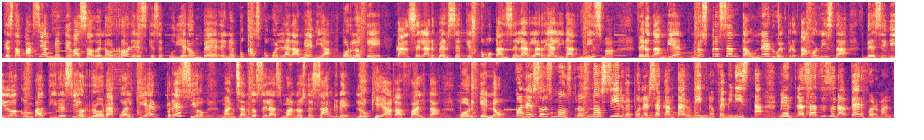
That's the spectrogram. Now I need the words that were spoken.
que está parcialmente basado en horrores que se pudieron ver en épocas como en la Edad Media, por lo que cancelar Berserk es como cancelar la realidad misma. Pero también nos presenta un héroe protagonista decidido a combatir ese horror a cualquier precio, manchándose las manos de sangre, lo que haga falta. Porque no, Con esos monstruos no sirve ponerse a cantar un himno feminista mientras haces una performance,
